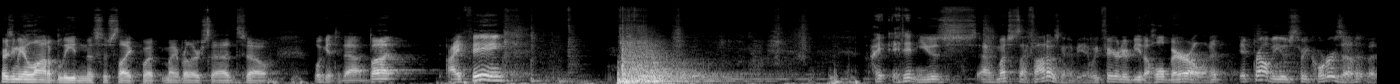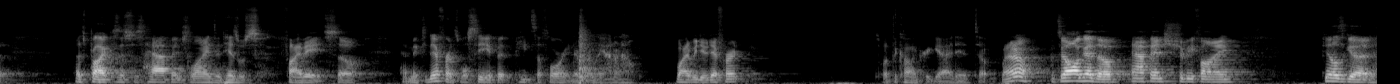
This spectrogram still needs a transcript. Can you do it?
there's gonna be a lot of bleeding. This is like what my brother said, so we'll get to that. But I think I, it didn't use as much as I thought it was gonna be. We figured it'd be the whole barrel, and it, it probably used three quarters of it, but that's probably because this was half inch lines and his was five eighths, so that makes a difference. We'll see if it heats the floor any differently. I don't know. Why did we do different? What the concrete guy did. So I don't know. It's all good though. Half inch should be fine. Feels good.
